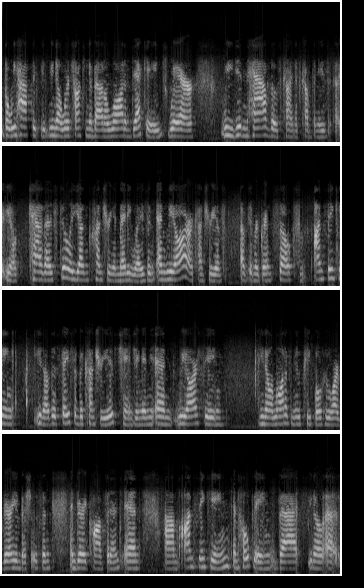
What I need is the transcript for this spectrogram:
but we have to, you know, we're talking about a lot of decades where we didn't have those kind of companies. Uh, you know, Canada is still a young country in many ways, and, and we are a country of, of immigrants. So I'm thinking, you know, the face of the country is changing, and, and we are seeing, you know, a lot of new people who are very ambitious and, and very confident. And um, I'm thinking and hoping that, you know, uh,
